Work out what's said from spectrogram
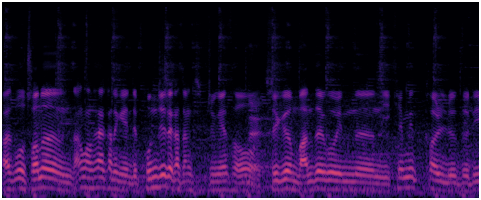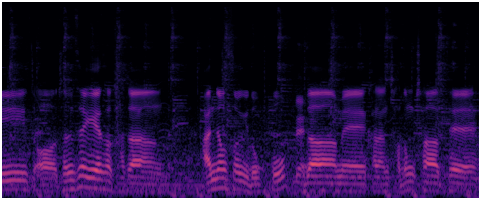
아, 뭐 저는 항상 생각하는 게 이제 본질에 가장 집중해서 네. 지금 만들고 있는 이 케미컬류들이 어, 전 세계에서 가장 안정성이 높고 네. 그다음에 가장 자동차한테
